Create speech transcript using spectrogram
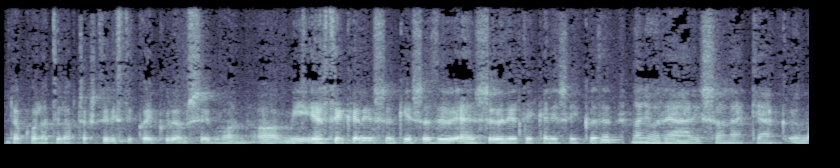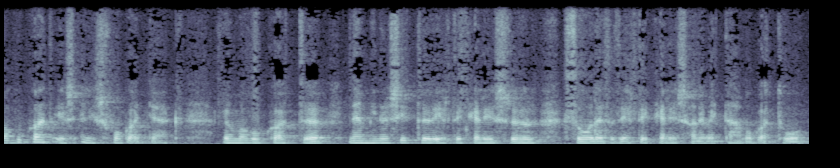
gyakorlatilag csak stilisztikai különbség van a mi értékelésünk és az ő első önértékelései között. Nagyon reálisan látják önmagukat, és el is fogadják önmagukat nem minősítő értékelésről szól ez az értékelés, hanem egy támogató,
